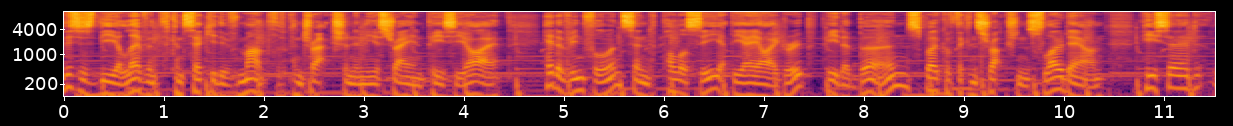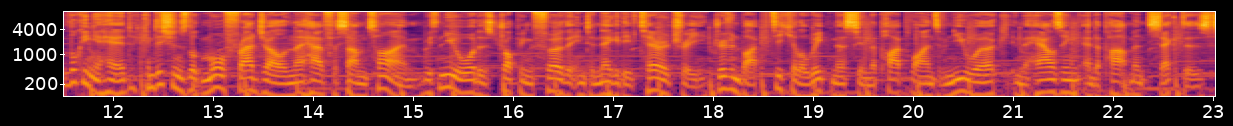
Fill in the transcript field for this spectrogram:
This is the 11th consecutive month of contraction in the Australian PCI. Head of Influence and Policy at the AI Group, Peter Burn, spoke of the construction slowdown. He said, Looking ahead, conditions look more fragile than they have for some time, with new orders dropping further into negative territory, driven by particular weakness in the pipelines of new work in the housing and apartment sectors.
